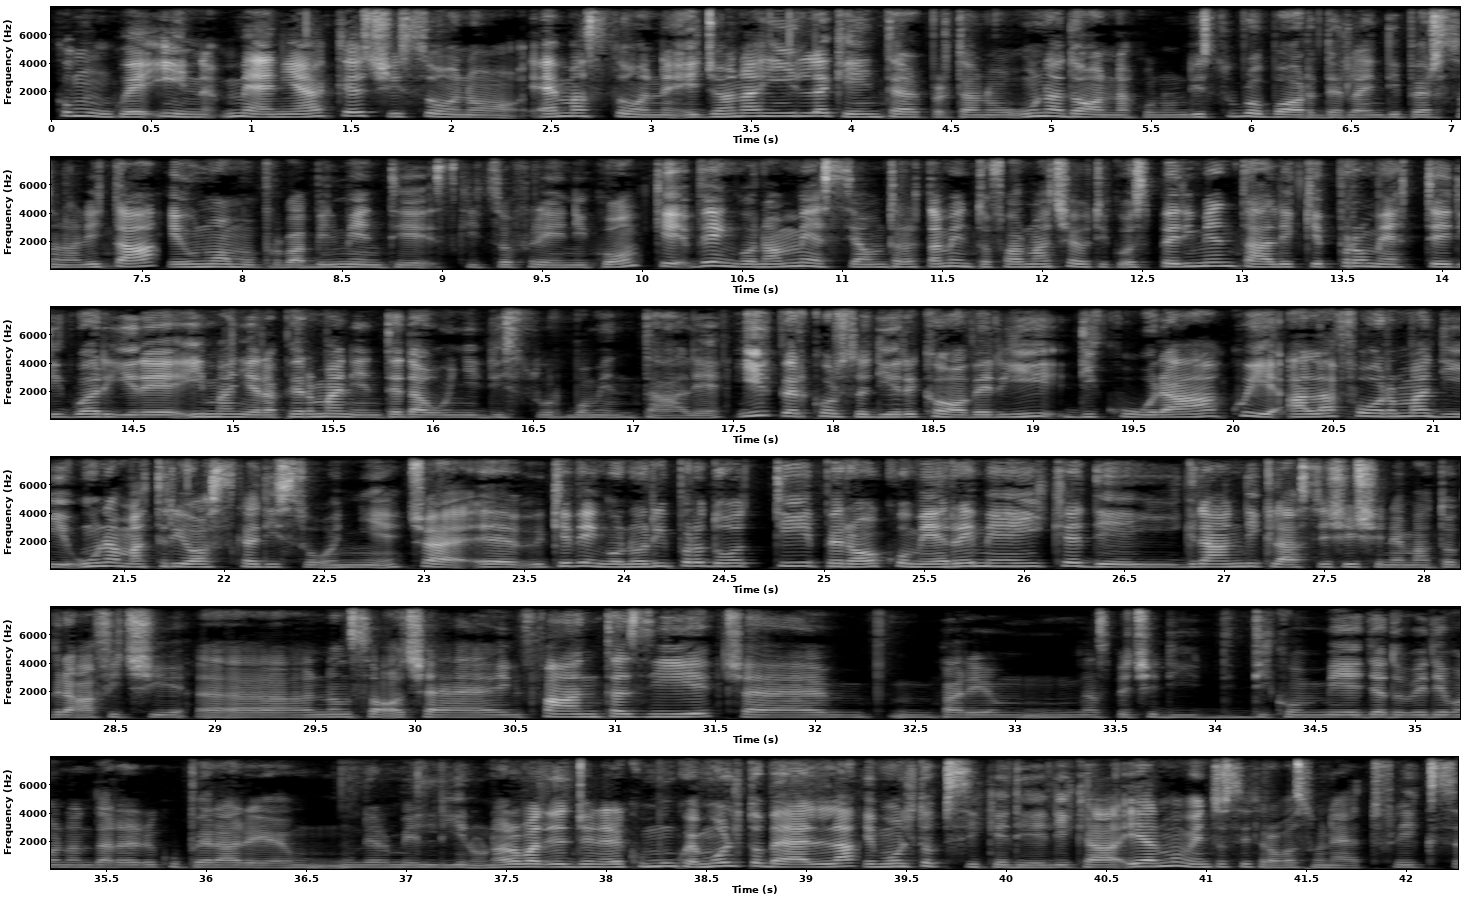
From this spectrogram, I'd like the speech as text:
Comunque in Maniac ci sono Emma Stone e Jonah Hill che interpretano una donna con un disturbo borderline di personalità e un uomo probabilmente schizofrenico che vengono ammessi a un trattamento farmaceutico sperimentale che promette di guarire in maniera permanente da ogni disturbo mentale. Il percorso di recovery, di cura, qui ha la forma di una matriosca di sogni, cioè eh, che vengono riprodotti però come remake dei grandi classici classici cinematografici, eh, non so, c'è il fantasy, c'è mi pare una specie di, di, di, commedia dove devono andare a recuperare un, un, ermellino, una roba del genere comunque molto bella e molto psichedelica e al momento si trova su Netflix.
